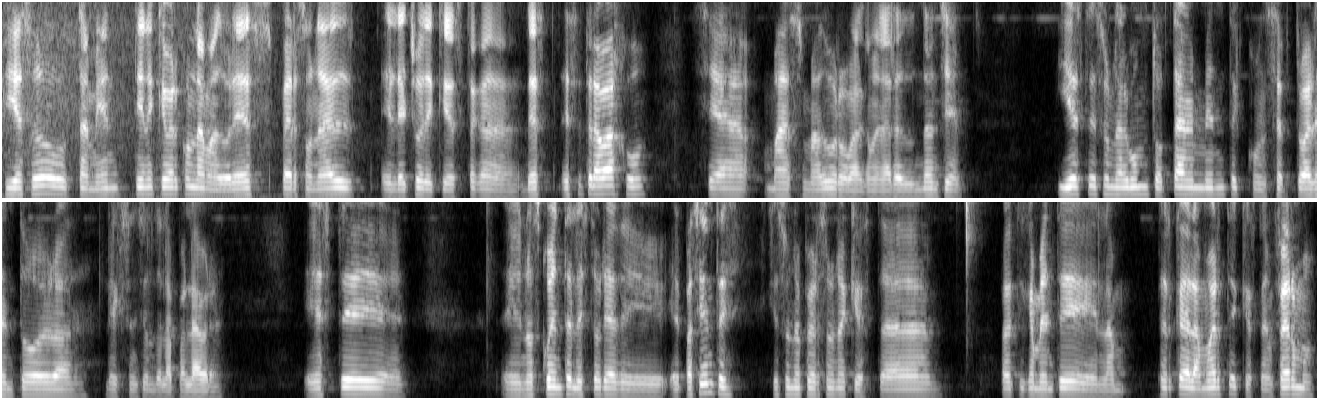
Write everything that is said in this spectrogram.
Y eso también tiene que ver con la madurez personal, el hecho de que este, este trabajo sea más maduro, valga la redundancia. Y este es un álbum totalmente conceptual en toda la, extensión de la palabra. Este eh, nos cuenta la historia del el paciente, que es una persona que está prácticamente en la, cerca de la muerte, que está enfermo.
